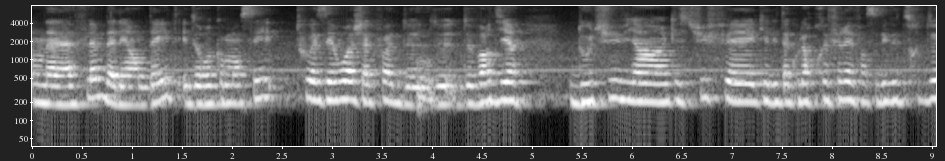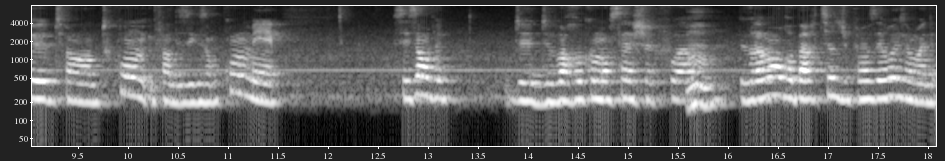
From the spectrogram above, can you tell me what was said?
on a la flemme d'aller en date et de recommencer tout à zéro à chaque fois, de, mm. de, de devoir dire d'où tu viens, qu'est-ce que tu fais, quelle est ta couleur préférée. Enfin, c'est des trucs de. Enfin, tout con, enfin, des exemples cons, mais c'est ça en fait de devoir recommencer à chaque fois, mmh. de vraiment repartir du point zéro et en mode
